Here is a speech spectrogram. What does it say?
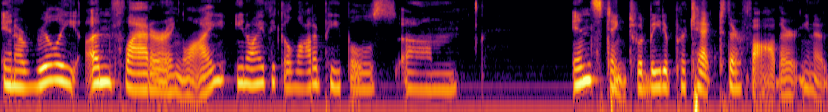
in a really unflattering light. You know, I think a lot of people's um, instinct would be to protect their father. You know,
